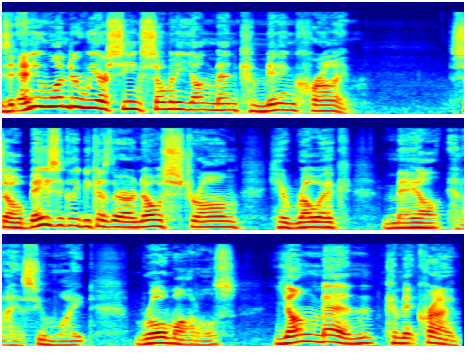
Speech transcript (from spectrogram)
Is it any wonder we are seeing so many young men committing crime? So basically, because there are no strong, heroic, male, and I assume white role models, young men commit crime.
